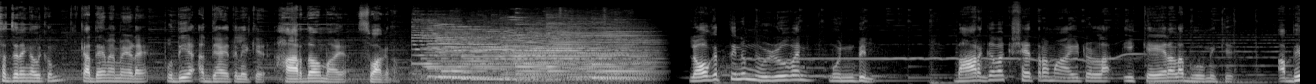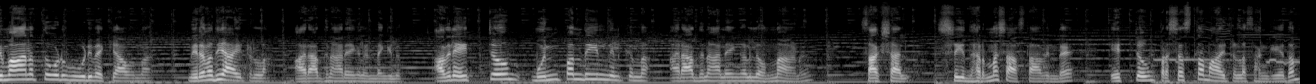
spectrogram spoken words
സജ്ജനങ്ങൾക്കും കഥേമമ്മയുടെ പുതിയ അധ്യായത്തിലേക്ക് ഹാർദവമായ സ്വാഗതം. ലോകത്തിനു മുഴുവൻ മുൻപിൽ ഭാർഗവ ക്ഷേത്രമായിട്ടുള്ള ഈ കേരള ഭൂമിക്ക് അഭിമാനത്തോടു കൂടി വെക്കാവുന്ന നിരവധിയായിട്ടുള്ള ആരാധനാലയങ്ങളുണ്ടെങ്കിലും അതിലേറ്റവും മുൻപന്തിയിൽ നിൽക്കുന്ന ആരാധനാലയങ്ങളിൽ ഒന്നാണ് സാക്ഷാൽ ശ്രീ ധർമ്മശാസ്താവിന്റെ ഏറ്റവും പ്രശസ്തമായിട്ടുള്ള സങ്കേതം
